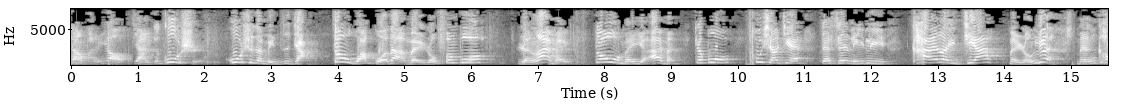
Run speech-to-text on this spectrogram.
小朋友讲一个故事，故事的名字叫《动物王国的美容风波》。人爱美，动物们也爱美。这不，兔小姐在森林里开了一家美容院，门口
